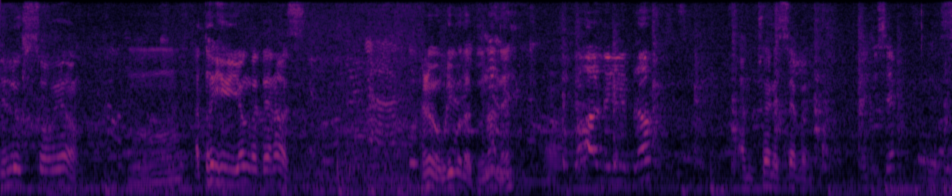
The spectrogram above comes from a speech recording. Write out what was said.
You look so young. 음. I thought you were younger than us. Yeah. 그러면 우리보다 누나네. How old are you, bro? I'm 27. 27. Yes.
